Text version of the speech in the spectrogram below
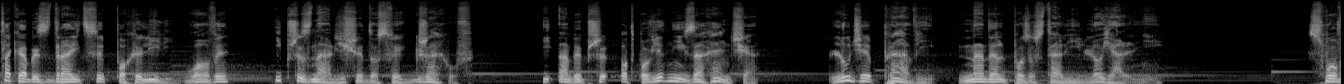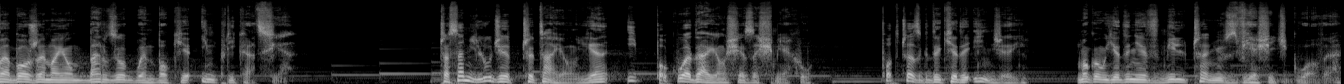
tak aby zdrajcy pochylili głowy i przyznali się do swych grzechów, i aby przy odpowiedniej zachęcie ludzie prawi nadal pozostali lojalni. Słowa Boże mają bardzo głębokie implikacje. Czasami ludzie czytają je i pokładają się ze śmiechu, podczas gdy kiedy indziej mogą jedynie w milczeniu zwiesić głowę.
